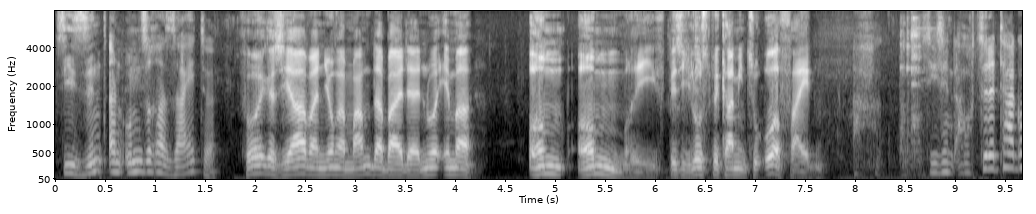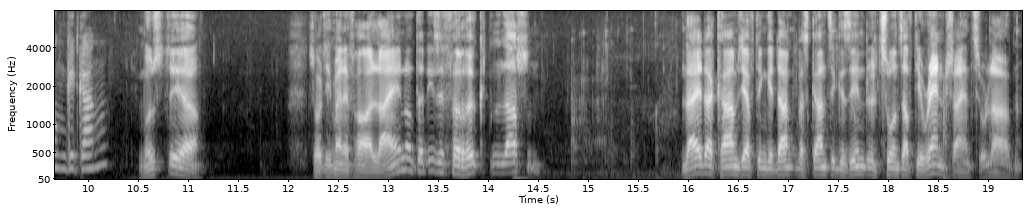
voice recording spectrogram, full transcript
Sie sind an unserer Seite. Voriges Jahr war ein junger Mann dabei, der nur immer um, um rief, bis ich Lust bekam, ihn zu ohrfeigen. Sie sind auch zu der Tagung gegangen? Musste ja. Sollte ich meine Frau allein unter diese Verrückten lassen? Leider kam sie auf den Gedanken, das ganze Gesindel zu uns auf die Ranch einzuladen.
